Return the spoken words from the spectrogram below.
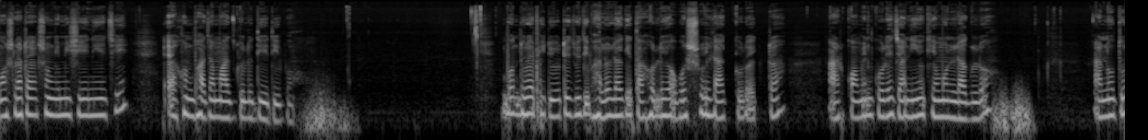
মশলাটা একসঙ্গে মিশিয়ে নিয়েছি। এখন ভাজা মাছগুলো দিয়ে দিব। বন্ধুরা, ভিডিওটি যদি ভালো লাগে তাহলে অবশ্যই লাইক করো একটা আর কমেন্ট করে জানিও কেমন লাগল। আর নতুন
